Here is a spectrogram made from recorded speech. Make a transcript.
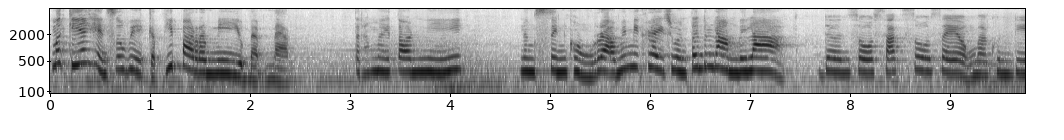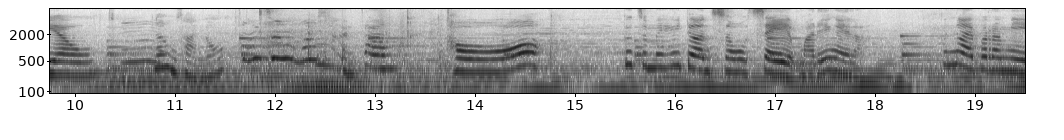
เมื่อกี้ยังเห็นสวีทกับพี่ปารมีอยู่แบบแบบๆ แต่ทำไมตอนนี้นางซินของเราไม่มีใครชวนเต้นรำเลยล่ะ เดินโซซัดโซเซออกมาคนเดียวน่าสงสารเนาะจังน่าสงสารจังโถก็จะไม่ให้เดินโซเซออกมาได้ไงล่ะ ก็นายปรมี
